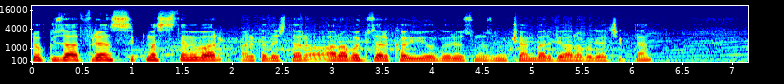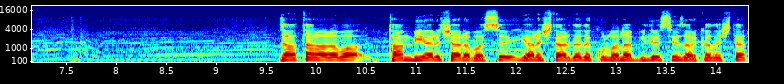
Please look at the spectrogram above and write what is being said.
Çok güzel fren sıkma sistemi var arkadaşlar. Araba güzel kayıyor görüyorsunuz. Mükemmel bir araba gerçekten. Zaten araba tam bir yarış arabası. Yarışlarda da kullanabilirsiniz arkadaşlar.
